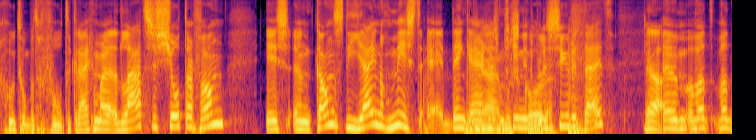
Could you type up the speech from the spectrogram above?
goed om het gevoel te krijgen. Maar het laatste shot daarvan is een kans die jij nog mist. Denk ergens ja, misschien in de blessuretijd. ja. Um, wat, wat,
